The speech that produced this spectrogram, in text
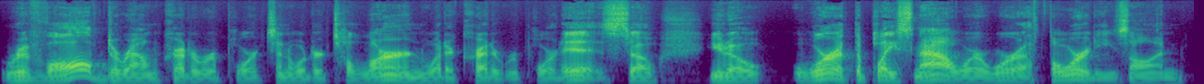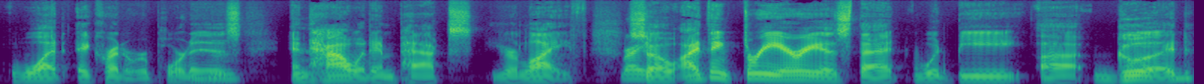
revolved around credit reports in order to learn what a credit report is. So, you know, we're at the place now where we're authorities on what a credit report Mhm. is and how it impacts your life. Right. So I think three areas that would be uh, good,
